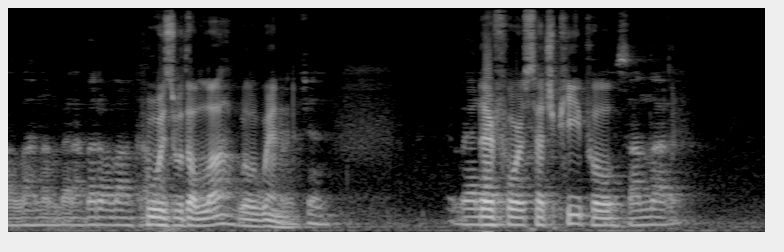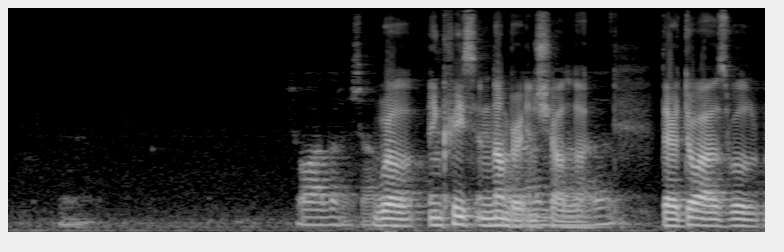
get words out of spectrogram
Allah'la beraber olan Who is with Allah will win. Onun için böyle Therefore, such people will increase in number, inshallah. Their du'as will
